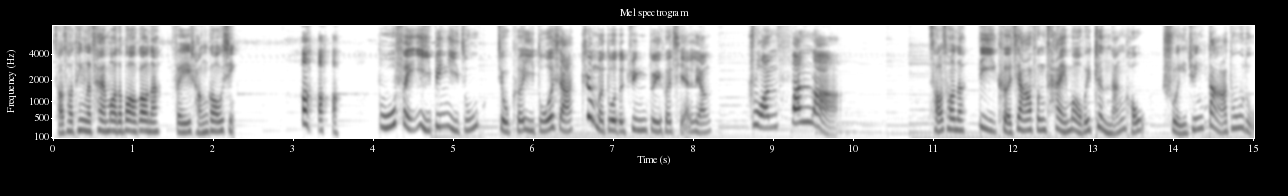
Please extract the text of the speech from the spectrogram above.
曹操听了蔡瑁的报告呢，非常高兴，哈哈哈。不费一兵一卒就可以夺下这么多的军队和钱粮，赚翻啦！曹操呢，立刻加封蔡瑁为镇南侯、水军大都督，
